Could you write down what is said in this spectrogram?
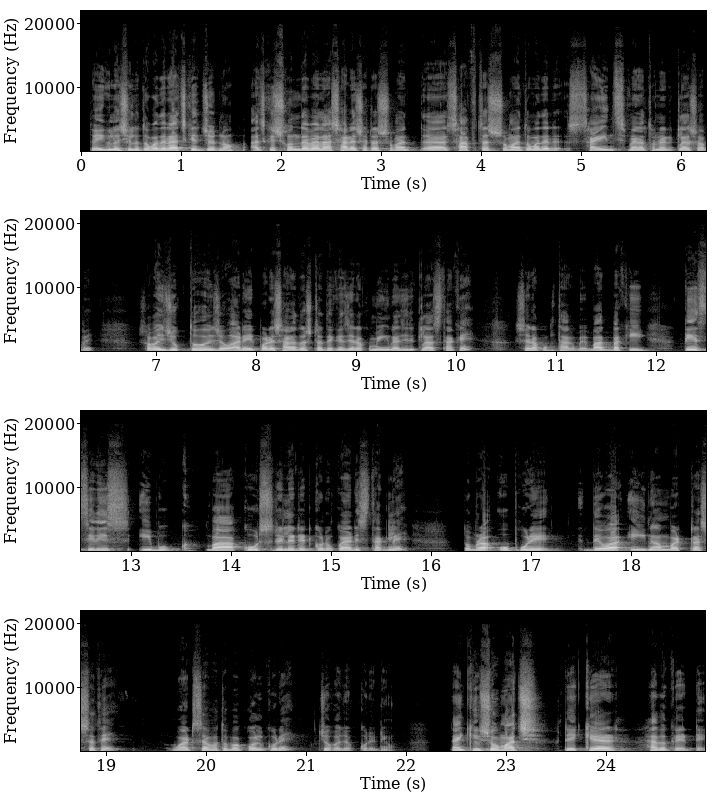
তো এগুলো ছিল তোমাদের আজকের জন্য। আজকে সন্ধ্যাবেলা সাড়ে ছটার সময় সাতটার সময় তোমাদের সায়েন্স ম্যারাথনের ক্লাস হবে। সবাই যুক্ত হয়ে যাও আর এরপরে সাড়ে দশটা থেকে যেরকম ইংরাজির ক্লাস থাকে, সেরকম থাকবে। বাদ বাকি টেস্ট সিরিজ ইবুক বা কোর্স রিলেটেড কোনো কোয়ারিজ থাকলে তোমরা ওপরে দেওয়া এই নাম্বারটার সাথে হোয়াটসঅ্যাপ অথবা কল করে যোগাযোগ করে নিও। Thank you so much take care have a great day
